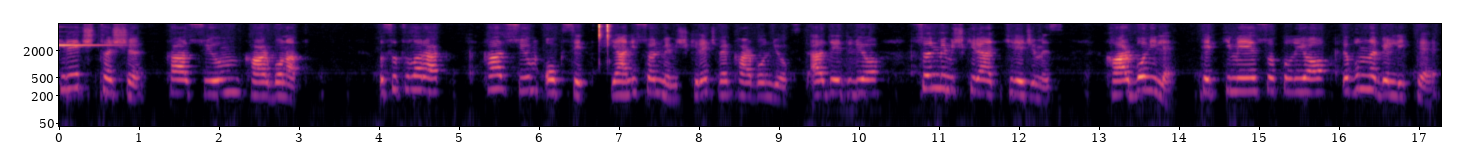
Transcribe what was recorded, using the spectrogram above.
Kireç taşı, kalsiyum karbonat ısıtılarak kalsiyum oksit yani sönmemiş kireç ve karbondioksit elde ediliyor. Sönmemiş kire kirecimiz karbon ile tepkimeye sokuluyor ve bununla birlikte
